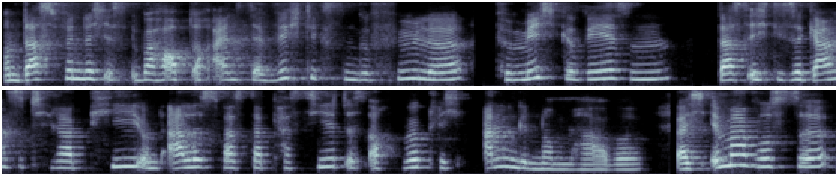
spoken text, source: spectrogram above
Und das finde ich ist überhaupt auch eines der wichtigsten Gefühle für mich gewesen, dass ich diese ganze Therapie und alles, was da passiert ist, auch wirklich angenommen habe. Weil ich immer wusste,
